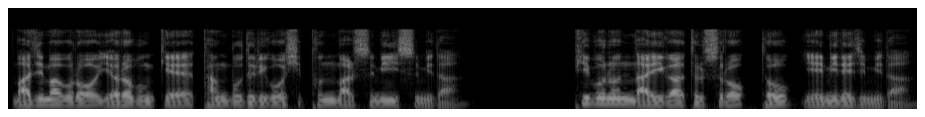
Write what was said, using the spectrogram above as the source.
마지막으로 여러분께 당부드리고 싶은 말씀이 있습니다. 피부는 나이가 들수록 더욱 예민해집니다.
